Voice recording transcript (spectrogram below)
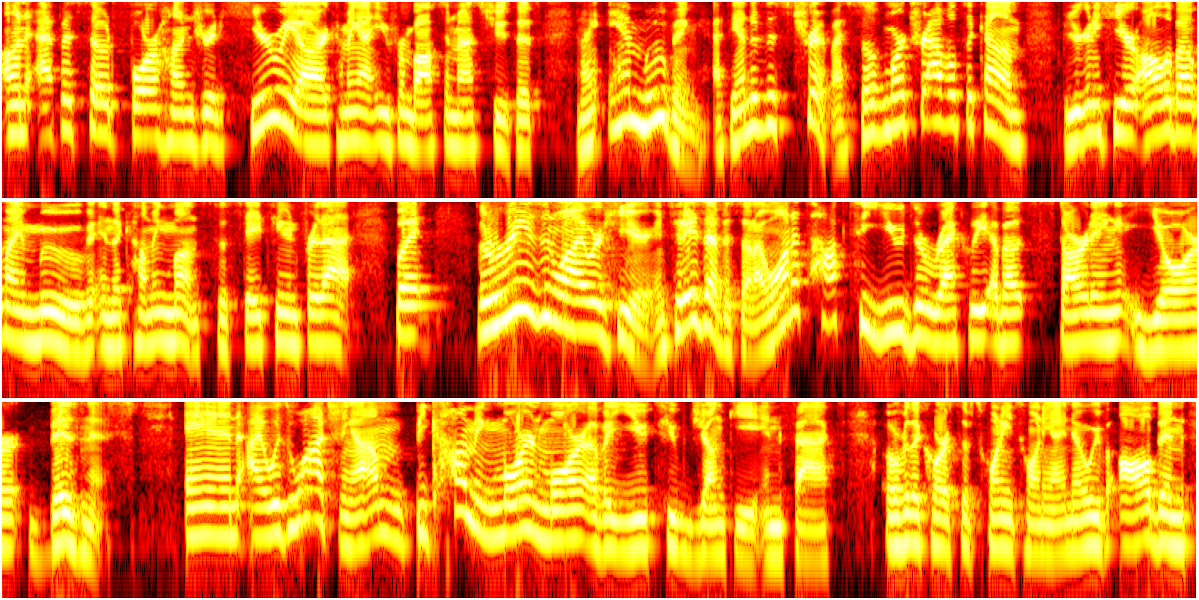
on episode 400. Here we are coming at you from Boston, Massachusetts, and I am moving at the end of this trip. I still have more travel to come, but you're going to hear all about my move in the coming months, so stay tuned for that. But the reason why we're here in today's episode, I want to talk to you directly about starting your business and I was watching. I'm becoming more and more of a YouTube junkie, in fact, over the course of 2020. I know we've all been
